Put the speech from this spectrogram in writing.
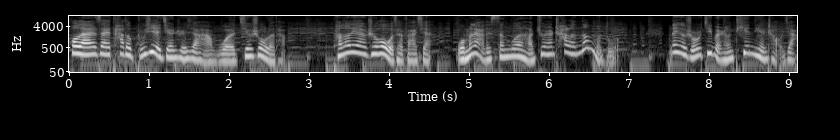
后来在他的不懈坚持下，我接受了他。谈了恋爱之后，我才发现我们俩的三观哈居然差了那么多。那个时候基本上天天吵架，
